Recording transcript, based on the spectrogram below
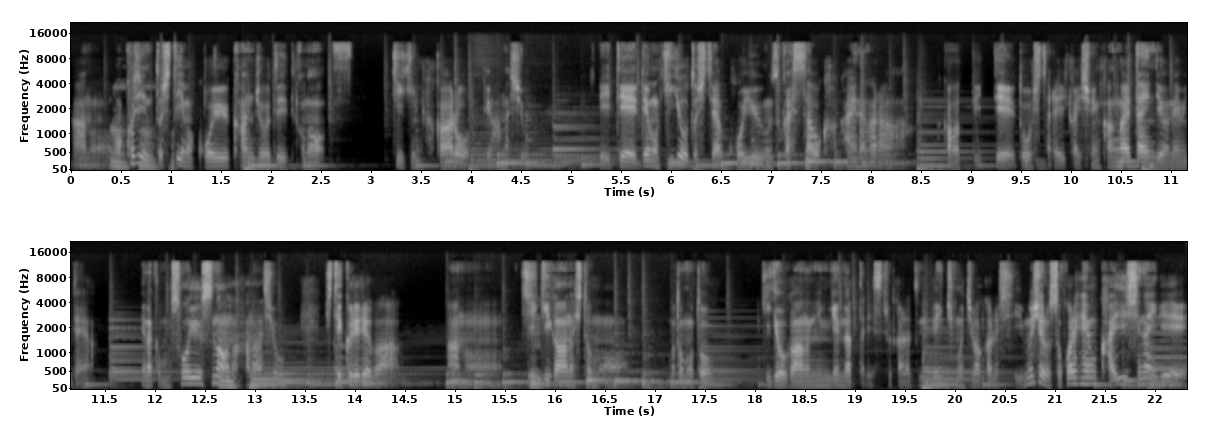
あの、まあうん個人として今こういう感情でこの地域に関わろうっていう話をしていて、でも企業としてはこういう難しさを抱えながら関わっていって、どうしたらいいか一緒に考えたいんだよねみたいな。でなんかもうそういう素直な話をしてくれれば、あの、地域側の人ももともと企業側の人間だったりするから全然気持ちわかるし、むしろそこら辺を開示しないで、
